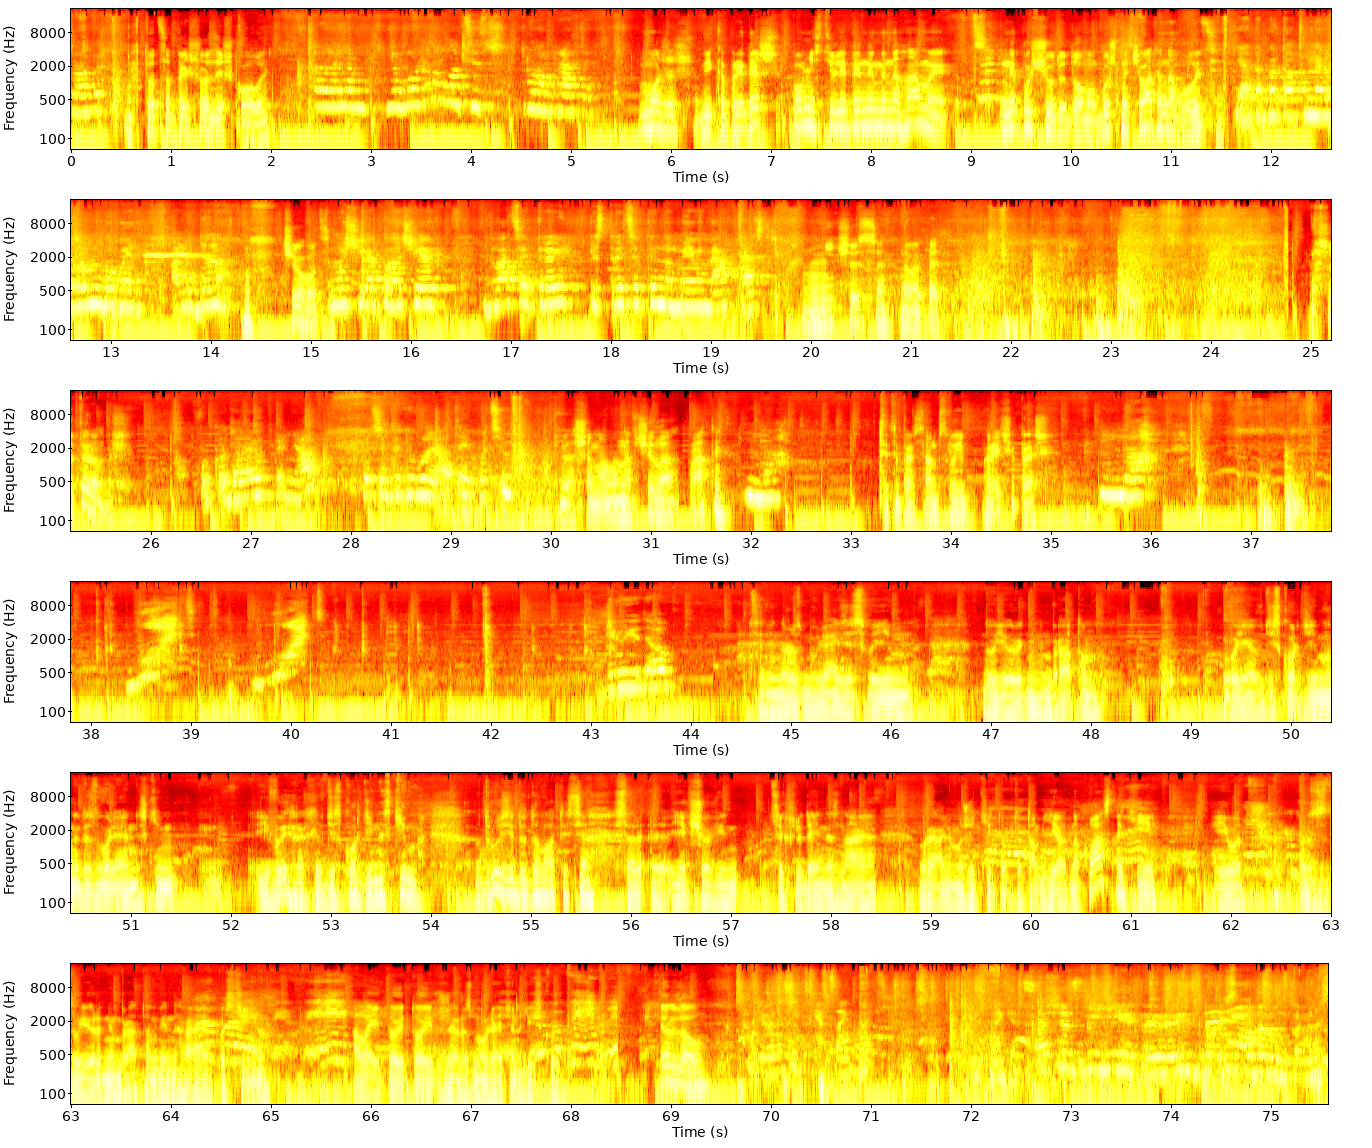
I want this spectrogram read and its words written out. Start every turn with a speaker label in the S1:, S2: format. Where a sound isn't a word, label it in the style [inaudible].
S1: справи.
S2: Хто це прийшов зі школи?
S1: Е, я, я можу на вулиці з другом грати?
S2: Можеш, Віка, прийдеш повністю лідяними ногами, не пущу додому, будеш ночувати на вулиці.
S3: Я тепер тату не розумний бабин, а людина. [laughs]
S2: Чого це?
S3: Тому що я отримав 23 із 30 на моєму м'як-тесті.
S2: Нічого ся. Давай п'ять. Що ти робиш?
S3: Викладаю прийняв, потім піду гуляти і потім.
S2: Тебе ще мама навчила прати?
S3: Да.
S2: Ти тепер сам свої речі преш?
S3: Да. What? What? Do you know?
S2: Це він розмовляє зі своїм двоюрідним братом. Бо я в Діскорді йому не дозволяю ні з ким і в іграх, і в Діскорді ні з ким в друзі додаватися, е, якщо він цих людей не знає в реальному житті. Тобто там є однокласники, і от з двоюрідним братом він грає постійно. Але і той, і той вже розмовляють англійською. Hello.
S4: А ще з її різдвяними подарунками.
